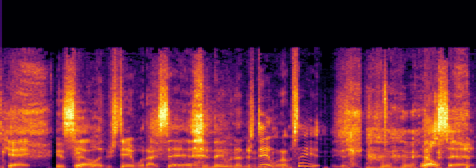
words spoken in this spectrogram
Okay. If so, people understand what I said, then they would understand what I'm saying. well said.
